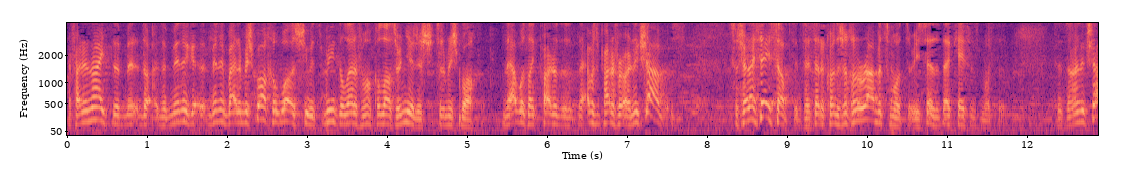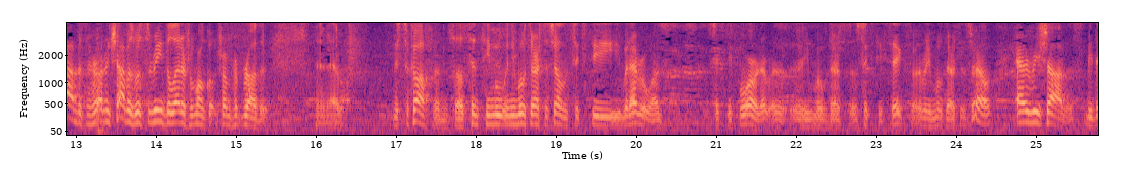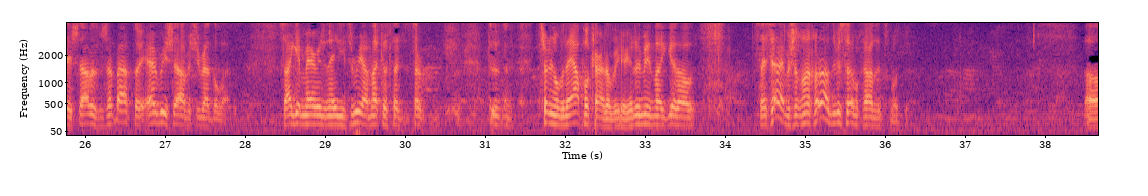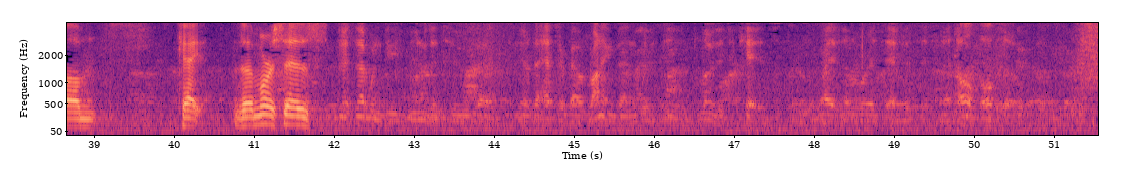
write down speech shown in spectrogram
And Friday night, the the, the minute, by the mishpacha was she would read the letter from Uncle Lazar in Yiddish to the mishpacha. And that was like part of the that was part of her Arnik Shabbos. So should I say something? So I said according to Shulchan Aruch, it's mutter. He says in that case it's mutter. Because on Arnik Shabbos, her Arnik Shabbos was to read the letter from uncle, from her brother, and, uh, Mr. Kaufman. So since he moved when he moved to Eretz Yisrael in sixty whatever it was, sixty four whatever he moved there sixty six whatever he moved to Eretz Yisrael, every Shabbos, midday Shabbos, Shabbat, every Shabbos she read the letter. So I get married in '83. I'm not going to start, start turning over the apple cart over here. You know what I mean? Like you know. So I said, "I'm Shulchan Aruch, to be it's mutter." Um, okay, the Morris says, That, that wouldn't be limited to the, you know, the heter about running. Then wouldn't be limited to kids, right? In other words, if it's if an adult also,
